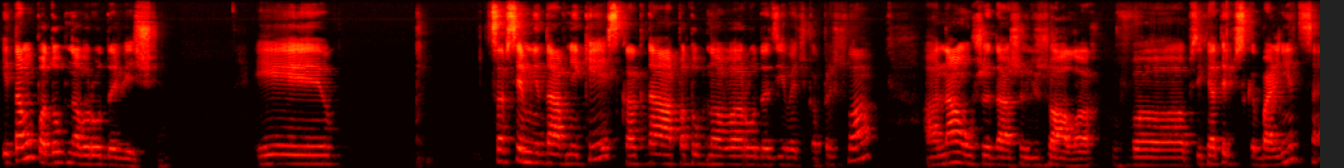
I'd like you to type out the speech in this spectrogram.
и тому подобного рода вещи. И совсем недавний кейс, когда подобного рода девочка пришла, она уже даже лежала в психиатрической больнице,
